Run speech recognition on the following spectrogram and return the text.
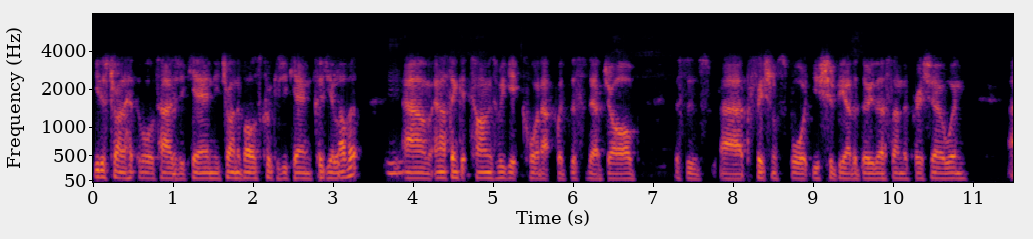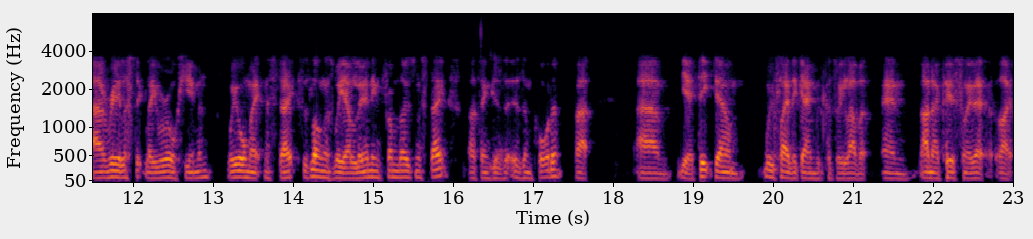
you're just trying to hit the ball as hard as you can. You're trying to bowl as quick as you can because you love it. Mm. Um, and I think at times we get caught up with this is our job. This is uh, professional sport. You should be able to do this under pressure. When uh, realistically, we're all human. We all make mistakes. As long as we are learning from those mistakes, I think yeah. is is important. But um, yeah, deep down, we play the game because we love it. And I know personally that like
